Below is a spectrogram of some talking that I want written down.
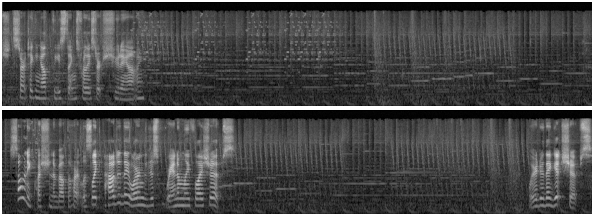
should start taking out these things before they start shooting at me. So many question about the Heartless. Like, how did they learn to just randomly fly ships? Where do they get ships?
